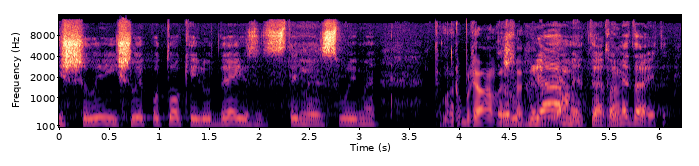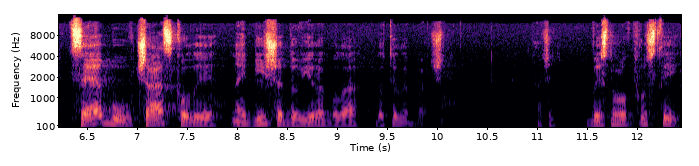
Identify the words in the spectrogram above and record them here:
йшли, йшли потоки людей з, з тими своїми Тими рублями. рублями. Так, Так. пам'ятаєте? Це був час, коли найбільша довіра була до телебачення. Значить, висновок простий.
